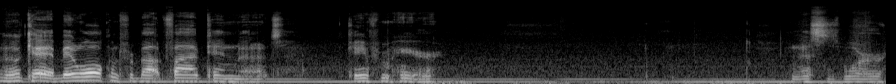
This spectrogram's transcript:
Okay, I've been walking for about five, ten minutes. Came from here. And this is where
